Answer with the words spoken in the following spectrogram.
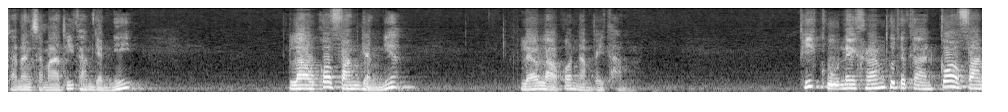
ถ้านั่งสมาธิทำอย่างนี้ เราก็ฟังอย่างเนี้ยแล้วเราก็นำไปทำ ภิกขุในครั้งพุทธกาลก็ฟัง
